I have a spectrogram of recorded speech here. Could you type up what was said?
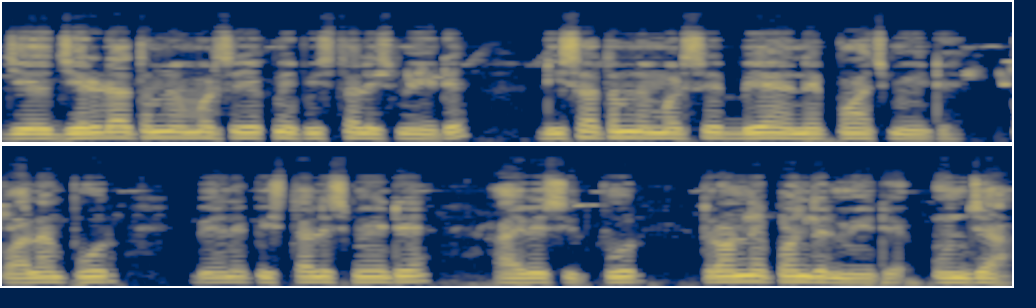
જે જેરડા તમને મળશે એકને પિસ્તાલીસ મિનિટે, ડીસા તમને મળશે બે અને પાંચ મિનિટે, પાલનપુર બે અને પિસ્તાલીસ મિનિટે, હાઈવે સિદ્ધપુર ત્રણ ને પંદર મિનિટે, ઊંઝા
